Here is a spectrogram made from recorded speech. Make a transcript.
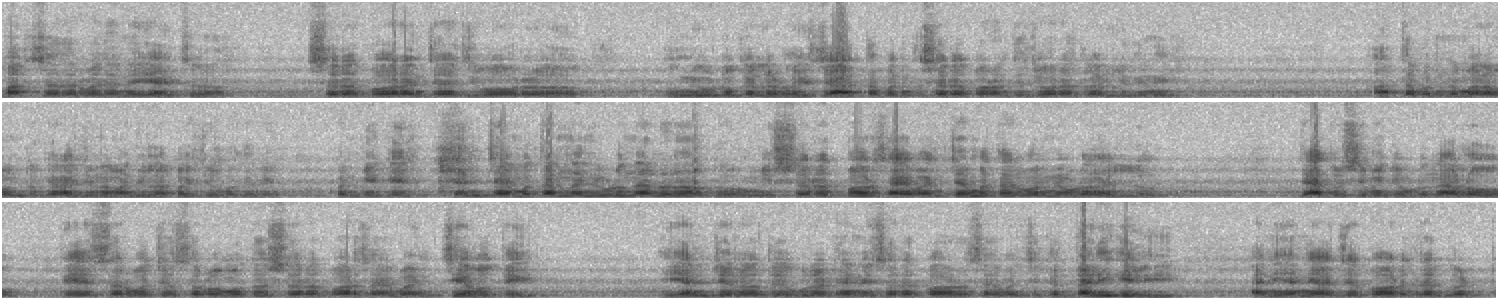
मागच्या दरवाजाने यायचं. शरद पवारांच्या जीवावर निवडणुका लढवायच्या. आतापर्यंत शरद पवारांच्या जीवावरच लढलं की नाही? आतापर्यंत मला म्हणतो की राजीनामा दिला पाहिजे वगैरे. पण मी काही त्यांच्या मतांना निवडून आलो नव्हतो. मी शरद पवार साहेबांच्या मतांवर निवडून आलेलो होतो. ज्या दिवशी मी निवडून आलो ते सर्वचे सर्व मतं शरद पवार साहेबांचे होते. हे यांचे नव्हते. उलट ह्यांनी शरद पवार साहेबांची गद्दारी केली आणि ह्यांनी अजित पवारांचा गट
